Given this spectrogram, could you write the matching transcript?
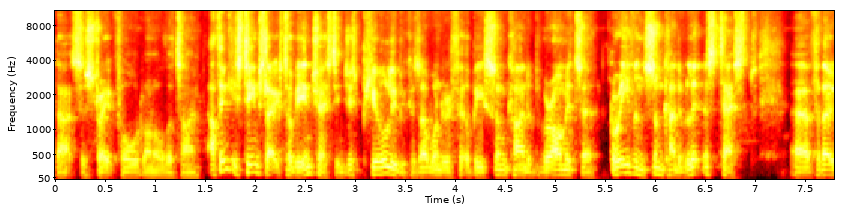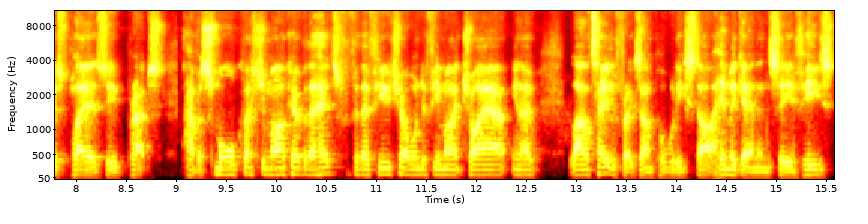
that's a straightforward one all the time. I think his team selection will be interesting, just purely because I wonder if it'll be some kind of barometer or even some kind of litmus test uh, for those players who perhaps have a small question mark over their heads for their future. I wonder if he might try out, you know, Lyle Taylor, for example. Would he start him again and see if he's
